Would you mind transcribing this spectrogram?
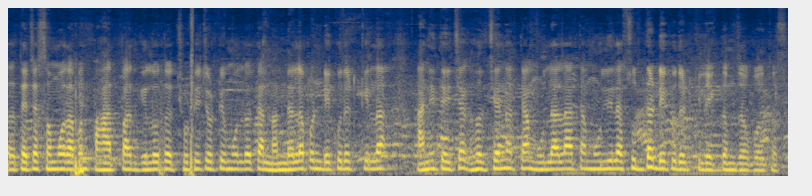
तर त्याच्यासमोर आपण पाहत पाहत गेलो तर छोटी छोटी मुलं त्या नंद्याला पण डेकोरेट केलं आणि त्याच्या घरच्यानं त्या मुलाला त्या मुलीला सुद्धा डेकोरेट केली एकदम जबरदस्त.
